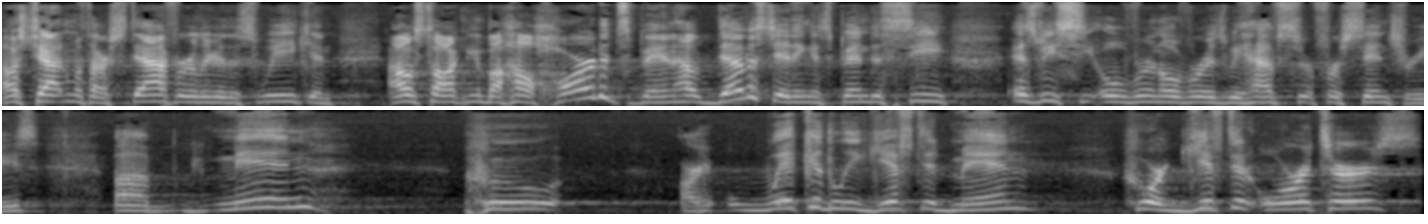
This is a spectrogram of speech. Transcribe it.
I was chatting with our staff earlier this week, and I was talking about how hard it's been, how devastating it's been to see, as we see over and over, as we have for centuries, uh, men who are wickedly gifted men who are gifted orators,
